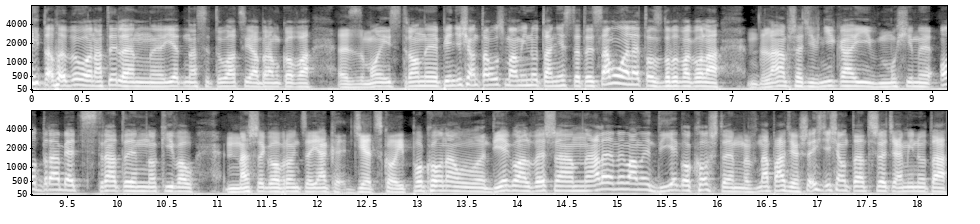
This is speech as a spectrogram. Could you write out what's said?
I to by było na tyle. Jedna sytuacja bramkowa z mojej strony. 58 minuta. Niestety Samuel Eto'o zdobywa gola dla przeciwnika i musimy odrabiać straty. No kiwał naszego obrońcę jak dziecko i pokonał Diego Alvesa, ale my mamy Diego kosztem w napadzie. 63 minuta.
